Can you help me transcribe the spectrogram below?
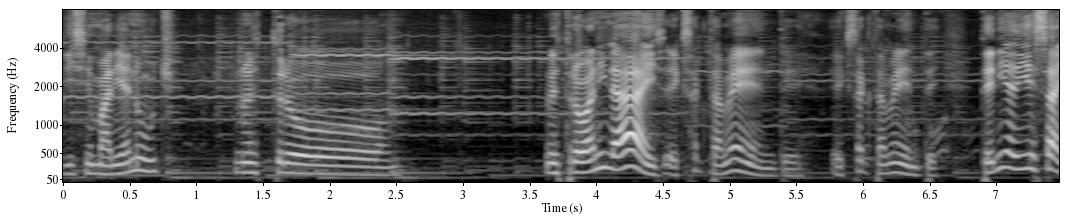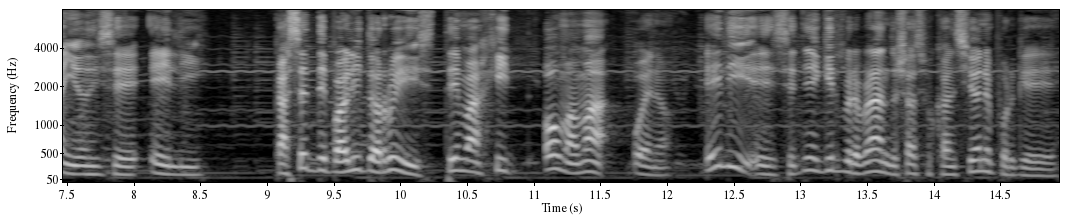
dice Marianuch, nuestro nuestro Vanilla Ice, exactamente, exactamente. Tenía 10 años, dice Eli. Cassette de Pablito Ruiz, tema hit, oh mamá. Bueno, Eli eh, se tiene que ir preparando ya sus canciones porque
